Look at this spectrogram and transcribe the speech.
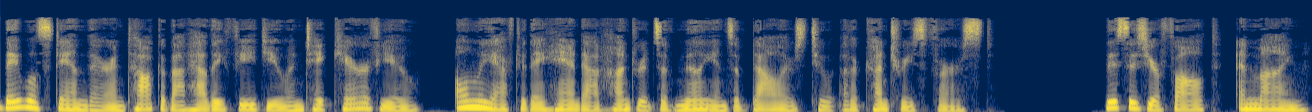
They will stand there and talk about how they feed you and take care of you, only after they hand out hundreds of millions of dollars to other countries first. This is your fault, and mine.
